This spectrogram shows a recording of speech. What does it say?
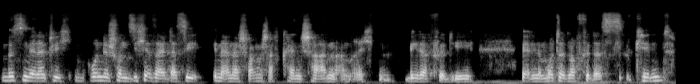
müssen wir natürlich im Grunde schon sicher sein, dass sie in einer Schwangerschaft keinen Schaden anrichten, weder für die werdende Mutter noch für das Kind.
